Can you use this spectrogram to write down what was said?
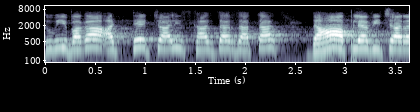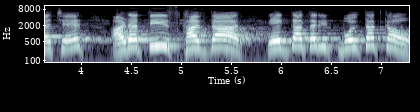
तुम्ही बघा अठ्ठेचाळीस खासदार जातात. दहा आपल्या विचाराचे आहेत. अडतीस खासदार. एकदा तरी बोलतात का हो?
